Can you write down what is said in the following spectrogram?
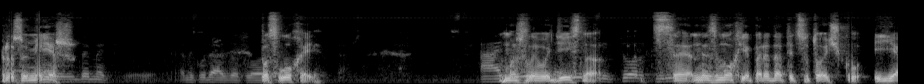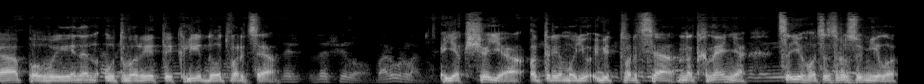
Розумієш? Послухай. Можливо, дійсно це не змог я передати цю точку. Я повинен утворити клі до творця. Якщо я отримую від творця натхнення, це його це зрозуміло.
